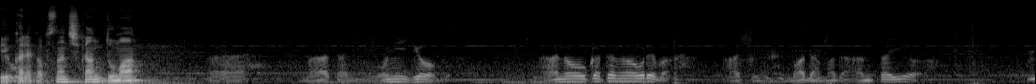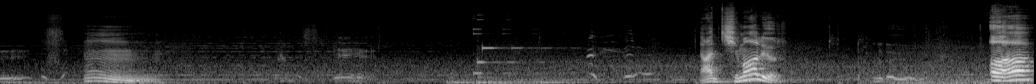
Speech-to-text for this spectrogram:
Büyük kale kapısından çıkan duman. Ah, あまさに鬼行部あのお方がおれば悪魔まだまだ安泰よ Hmm. Yani kimi alıyor? Aa!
